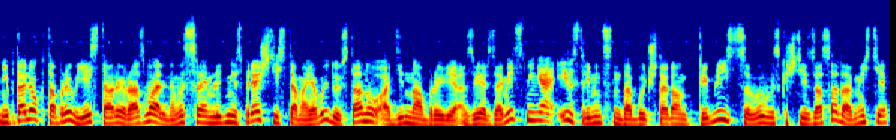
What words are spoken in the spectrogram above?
Неподалеку от обрыва есть старые развалины. Вы с своими людьми спрячетесь там, а я выйду и встану один на обрыве. Зверь заметит меня и устремится на добычу. Тогда он приблизится, вы выскочите из засады, а вместе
